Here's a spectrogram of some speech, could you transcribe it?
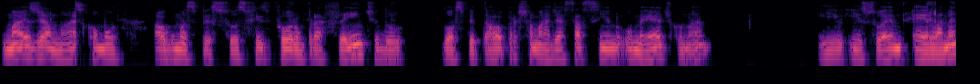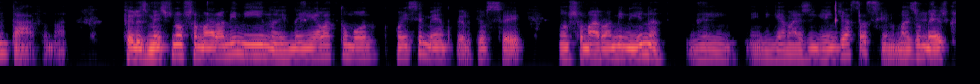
mas jamais como algumas pessoas foram para frente do, do hospital para chamar de assassino o médico, não é? E isso é, é lamentável, não é? Felizmente não chamaram a menina, e nem ela tomou conhecimento, pelo que eu sei, não chamaram a menina, nem, nem ninguém mais ninguém de assassino, mas o médico,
